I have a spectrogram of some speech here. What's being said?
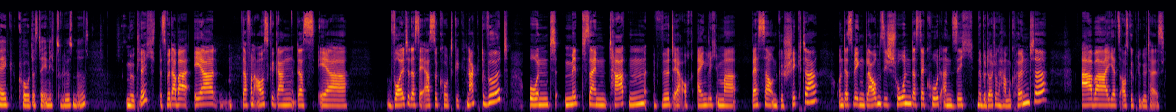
Fake-Code ist, der eh nicht zu lösen ist? möglich. Das wird aber eher davon ausgegangen, dass er wollte, dass der erste Code geknackt wird. Und mit seinen Taten wird er auch eigentlich immer besser und geschickter. Und deswegen glauben sie schon, dass der Code an sich eine Bedeutung haben könnte, aber jetzt ausgeklügelter ist.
